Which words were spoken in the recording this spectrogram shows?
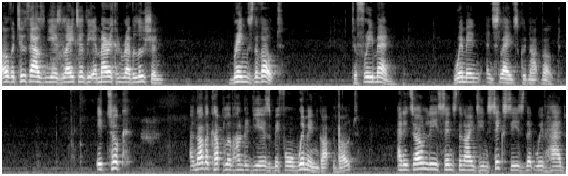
Over 2,000 years later, the American Revolution brings the vote to free men. Women and slaves could not vote. It took another couple of hundred years before women got the vote, and it's only since the 1960s that we've had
